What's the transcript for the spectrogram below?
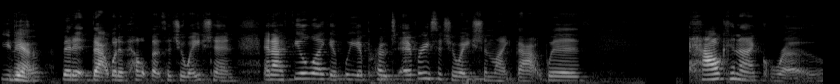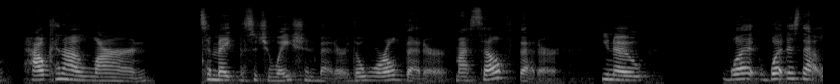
you know, Yeah. that it that would have helped that situation. And I feel like if we approach every situation like that with how can I grow? How can I learn to make the situation better, the world better, myself better? You know, what what does that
